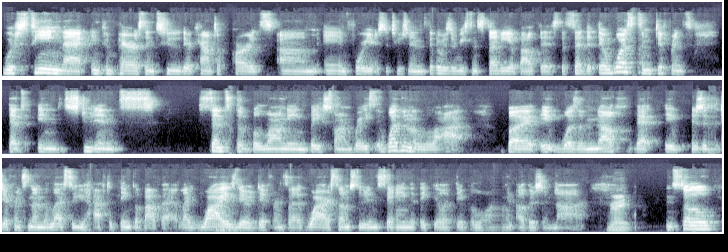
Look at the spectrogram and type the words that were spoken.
we're seeing that in comparison to their counterparts um, in four-year institutions. There was a recent study about this that said that there was some difference that in students' sense of belonging based on race. It wasn't a lot, but it was enough that it, there's a difference nonetheless. So you have to think about that. Like, why is mm-hmm. there a difference? Like, why are some students saying that they feel like they belong and others are not? Right. And so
